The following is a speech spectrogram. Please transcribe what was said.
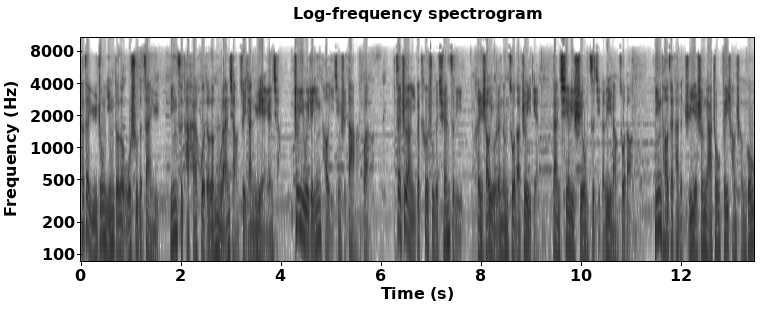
她在雨中赢得了无数的赞誉，因此她还获得了木兰奖最佳女演员奖。这意味着樱桃已经是大满贯了。在这样一个特殊的圈子里，很少有人能做到这一点，但切利是用自己的力量做到的。樱桃在她的职业生涯中非常成功，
